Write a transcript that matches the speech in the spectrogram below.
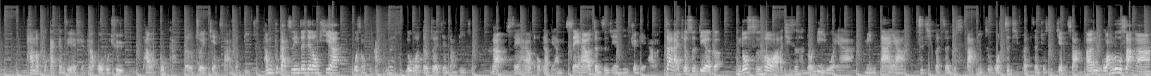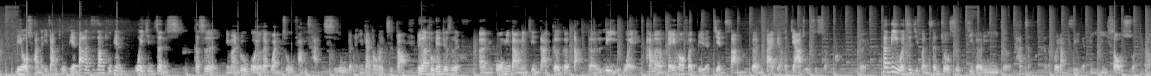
他们不敢跟自己的选票过不去，他们不敢得罪建商跟地主，他们不敢制定这些东西啊。为什么不敢？因为如果得罪建商地主，那谁还要投票给他们？谁还要政治现金捐给他们？再来就是第二个，很多时候啊，其实很多立委啊、明代啊，自己本身就是大地主，或自己本身就是奸商。嗯，网络上啊流传的一张图片，当然这张图片未经证实，可是你们如果有在关注房产事务的人，应该都会知道，有一张图片就是。嗯，国民党、民进党各个党的立委，他们背后分别的建商跟代表的家族是什么？对，那立委自己本身就是既得利益者，他怎么可能会让自己的利益受损呢？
